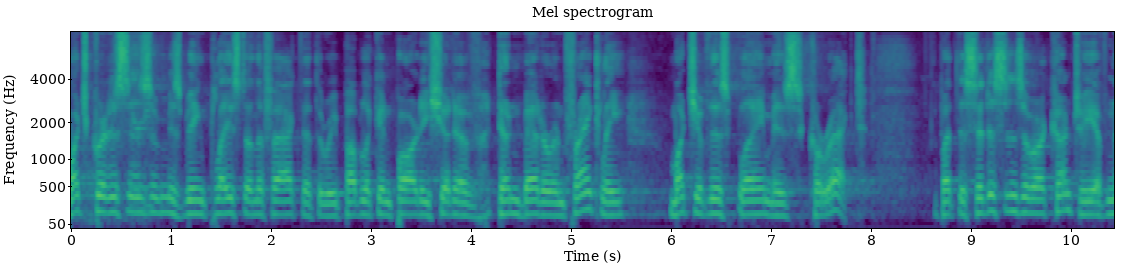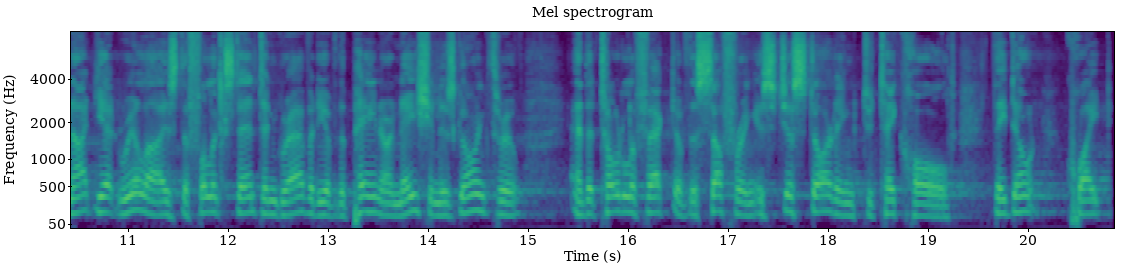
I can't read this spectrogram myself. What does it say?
Much criticism is being placed on the fact that the Republican Party should have done better, and frankly, much of this blame is correct. But the citizens of our country have not yet realized the full extent and gravity of the pain our nation is going through, and the total effect of the suffering is just starting to take hold. They don't quite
